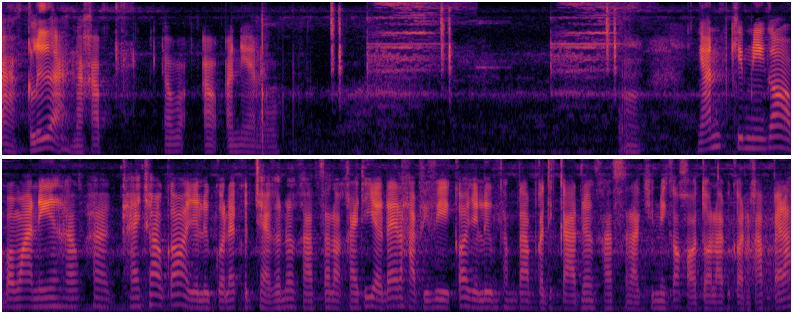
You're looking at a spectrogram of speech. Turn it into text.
อะเกลือนะครับแล้วว่าเอาอันนี้อะไรวะอ่างั้นคลิปนี้ก็ประมาณนี้นะครับถ้าใครชอบก็อย่าลืมกดไลค์กดแชร์กันด้วยครับสำหรับใครที่อยากได้รหัสฟรีๆก็อย่าลืมทำตามกติกาด้วยครับสำหรับคลิปนี้ก็ขอตัวลาไปก่อนนะครับ ไปละ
